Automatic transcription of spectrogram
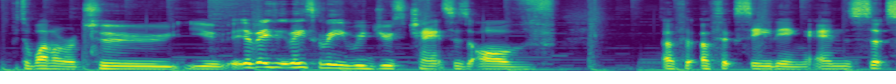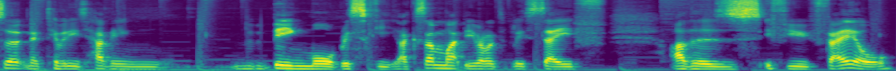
If it's a one or a two, you it basically reduce chances of of, of succeeding and c- certain activities having being more risky. Like some might be relatively safe, others, if you fail,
